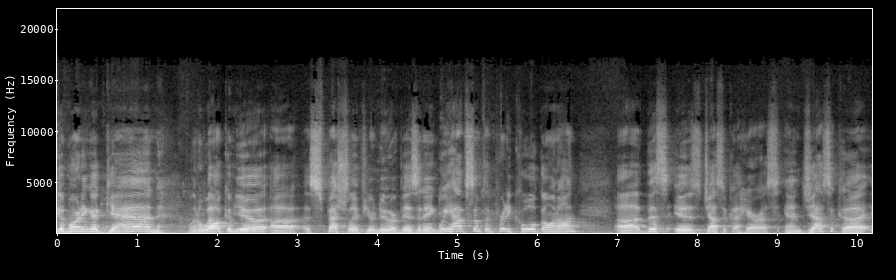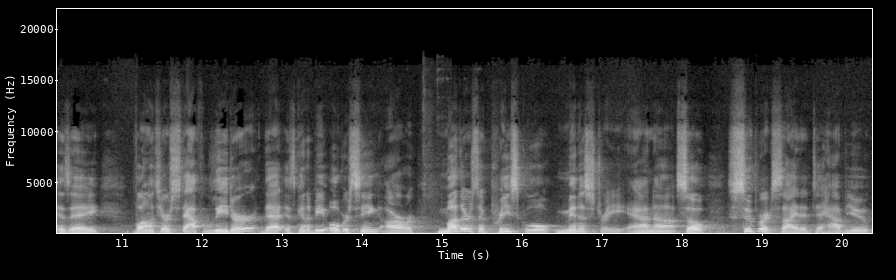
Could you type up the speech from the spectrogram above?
Good morning again. I want to welcome you, uh, especially if you're new or visiting. We have something pretty cool going on. Uh, this is Jessica Harris, and Jessica is a volunteer staff leader that is going to be overseeing our Mothers of Preschool ministry. And uh, so, super excited to have you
